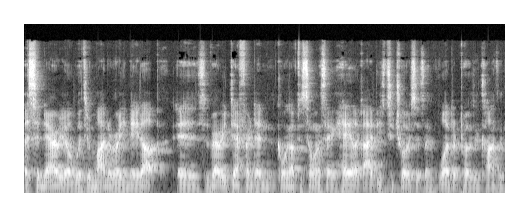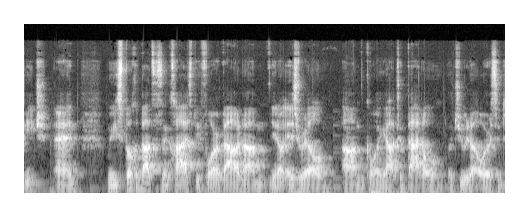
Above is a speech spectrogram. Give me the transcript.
a, a scenario with your mind already made up is very different than going up to someone saying hey like i have these two choices like what are the pros and cons of each? And we spoke about this in class before about um, you know Israel um, going out to battle with Judah, or was it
